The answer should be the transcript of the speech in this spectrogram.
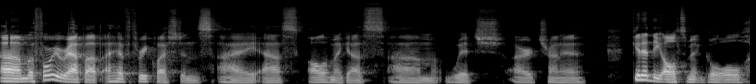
Um, before we wrap up, I have three questions I ask all of my guests, um, which are trying to get at the ultimate goal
